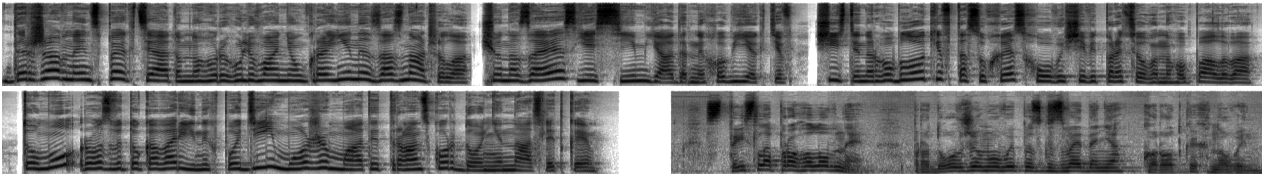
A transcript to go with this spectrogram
Державна інспекція атомного регулювання України зазначила, що на ЗАЕС є сім ядерних об'єктів, шість енергоблоків та сухе сховище відпрацьованого палива. Тому розвиток аварійних подій може мати транскордонні наслідки. Стисла про головне. Продовжуємо випуск зведення коротких новин.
